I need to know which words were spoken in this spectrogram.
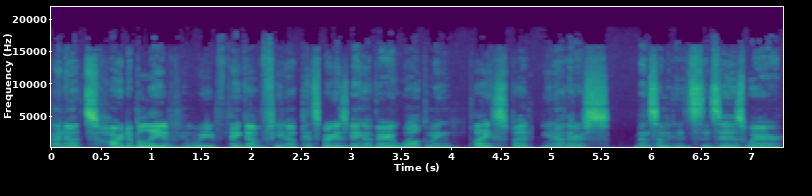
I know it's hard to believe. We think of you know Pittsburgh as being a very welcoming place, but you know there's been some instances where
